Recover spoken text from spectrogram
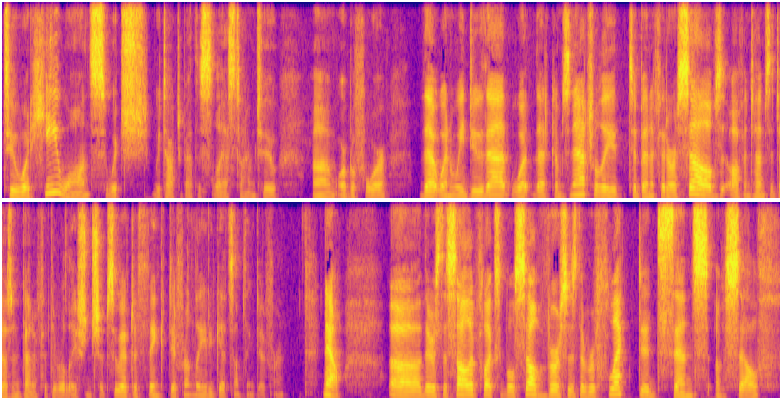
to what he wants, which we talked about this last time too, um, or before that when we do that, what that comes naturally to benefit ourselves, oftentimes it doesn't benefit the relationship. So we have to think differently to get something different. Now, uh, there's the solid, flexible self versus the reflected sense of self.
